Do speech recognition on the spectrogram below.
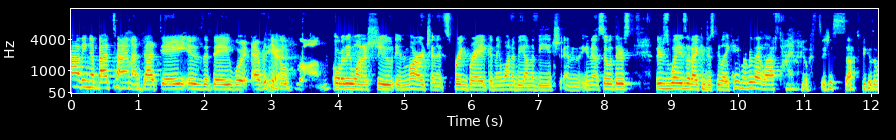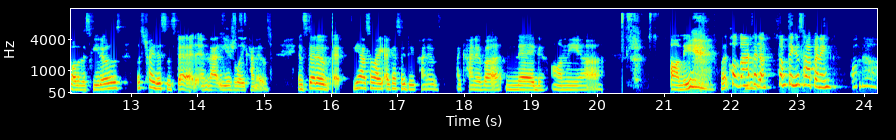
having a bad time, and that day is the day where everything yeah. goes wrong. Or they want to shoot in March and it's spring break, and they want to be on the beach, and you know, so there's there's ways that I can just be like, hey, remember that last time it was it just sucked because of all the mosquitoes? Let's try this instead, and that usually kind of instead of yeah. So I, I guess I do kind of I kind of uh neg on the uh on the. Hold on a second, something is happening. Oh no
